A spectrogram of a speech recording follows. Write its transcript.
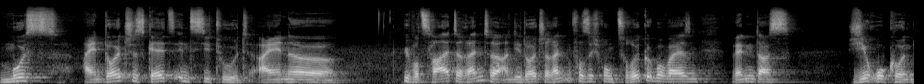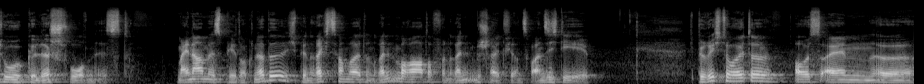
muss ein deutsches Geldinstitut eine überzahlte Rente an die deutsche Rentenversicherung zurücküberweisen, wenn das Girokonto gelöscht worden ist. Mein Name ist Peter Knöppel, ich bin Rechtsanwalt und Rentenberater von Rentenbescheid24.de. Ich berichte heute aus einem äh,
